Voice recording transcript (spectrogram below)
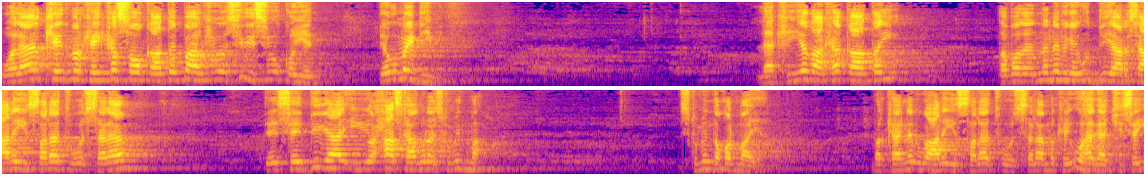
walaalkeed markay ka soo qaaday bahalkii oo sidiisii u qoyan dee umay dhiibin laakiin iyadaa ka qaaday dabadeedna nabigay u diyaarisay calayhi salaatu wasalaam dee seedigaa iyo xaaskaaguna isku mid ma isku mid noqon maaya. Markaa nebigu calayhi salaatu wasalaam markay u hagaajisay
